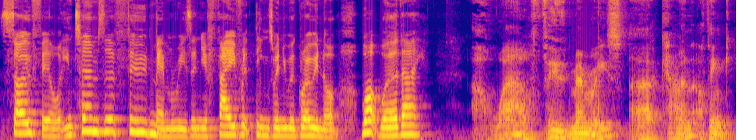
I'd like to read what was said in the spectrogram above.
So, Phil, in terms of food memories and your favourite things when you were growing up, what were they? Oh, wow. Food memories. Uh, Karen, I think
